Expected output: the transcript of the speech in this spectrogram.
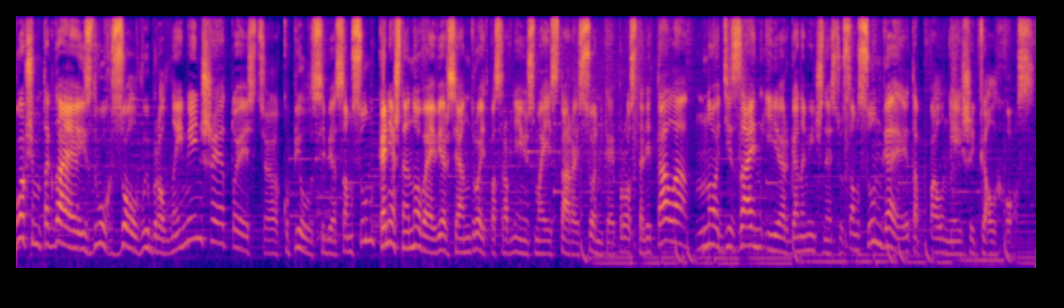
В общем, тогда я из двух зол выбрал наименьшее, то есть э, купил себе Samsung. Конечно, новая версия Android по сравнению с моей старой Сонькой просто летала, но дизайн и эргономичность у Samsung это полнейший колхоз.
